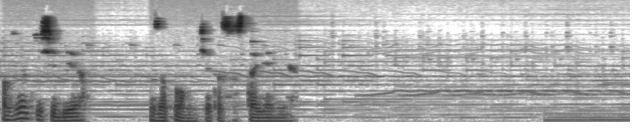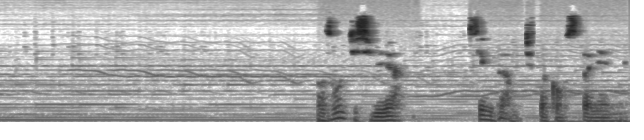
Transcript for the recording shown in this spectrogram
Позвольте себе запомнить это состояние. Позвольте себе всегда быть в таком состоянии.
